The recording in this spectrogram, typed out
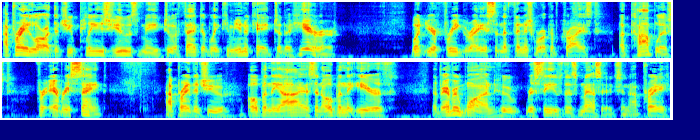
I pray, Lord, that you please use me to effectively communicate to the hearer what your free grace and the finished work of Christ accomplished for every saint. I pray that you open the eyes and open the ears of everyone who receives this message. And I pray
